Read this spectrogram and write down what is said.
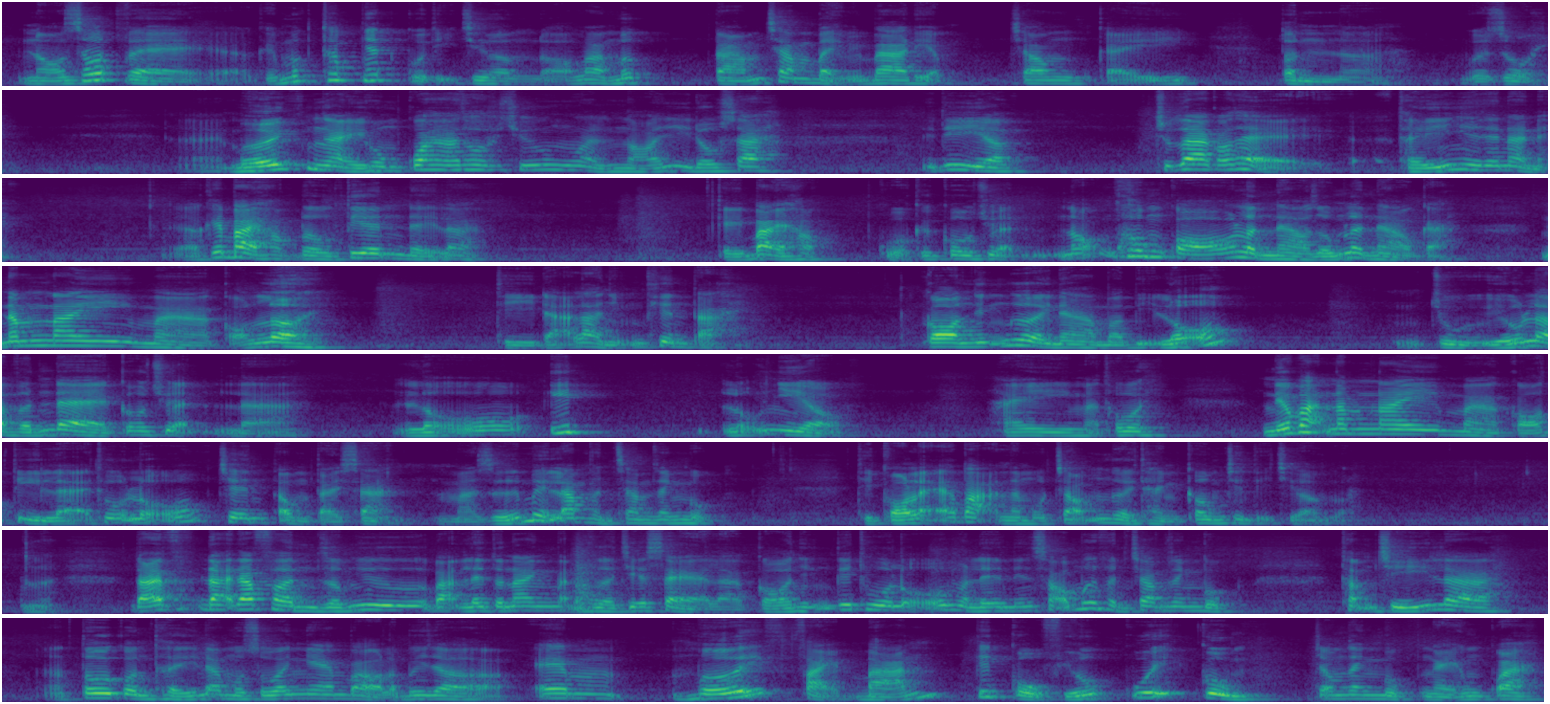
Nó rớt về cái mức thấp nhất của thị trường, đó là mức 873 điểm trong cái tuần ờ, vừa rồi. Mới ngày hôm qua thôi, chứ không phải nói gì đâu xa. Thế thì ờ, chúng ta có thể thấy như thế này này. Ờ, cái bài học đầu tiên đấy là cái bài học của cái câu chuyện nó cũng không có lần nào giống lần nào cả. Năm nay mà có lời thì đã là những thiên tài. Còn những người nào mà bị lỗ, chủ yếu là vấn đề câu chuyện là lỗ ít, lỗ nhiều hay mà thôi. Nếu bạn năm nay mà có tỷ lệ thua lỗ trên tổng tài sản mà dưới 15% danh mục thì có lẽ bạn là một trong những người thành công trên thị trường rồi. Đại, đại đa phần giống như bạn Lê Tuấn Anh bạn vừa chia sẻ là có những cái thua lỗ mà lên đến 60% danh mục. Thậm chí là à, tôi còn thấy là một số anh em bảo là bây giờ em mới phải bán cái cổ phiếu cuối cùng trong danh mục ngày hôm qua.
